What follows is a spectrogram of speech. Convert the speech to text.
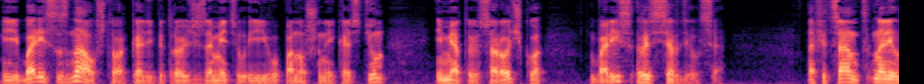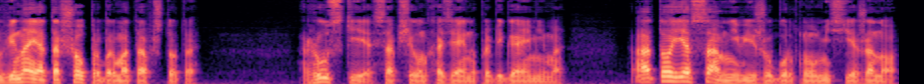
и Борис знал, что Аркадий Петрович заметил и его поношенный костюм, и мятую сорочку – Борис рассердился. Официант налил вина и отошел, пробормотав что-то. «Русские», — сообщил он хозяину, пробегая мимо. «А то я сам не вижу», — буркнул месье Жано.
